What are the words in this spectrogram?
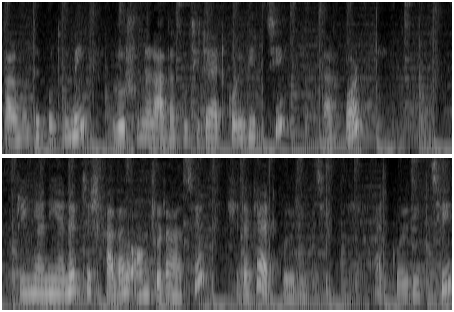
তার মধ্যে প্রথমেই রসুন আর আদা কুচিটা অ্যাড করে দিচ্ছি। তারপর স্প্রিং অনিয়নের যে সাদা অংশটা আছে, সেটাকে অ্যাড করে দিচ্ছি। অ্যাড করে দিচ্ছি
